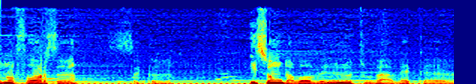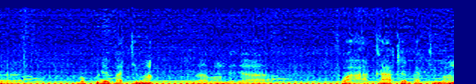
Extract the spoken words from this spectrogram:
Nos forces, c'est que ils sont d'abord venus nous trouver avec euh, beaucoup de bâtiments. Nous avons déjà trois à quatre bâtiments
